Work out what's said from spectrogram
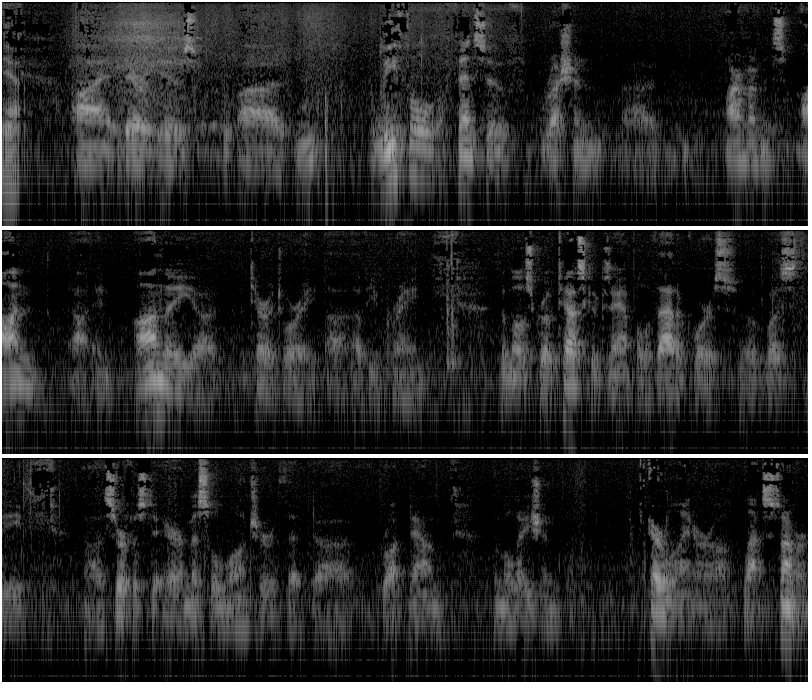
Yeah. Uh, there is uh, lethal offensive Russian armaments on, in, on the territory of Ukraine. The most grotesque example of that, of course, was the uh, surface to air missile launcher that uh, brought down the Malaysian airliner uh, last summer.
